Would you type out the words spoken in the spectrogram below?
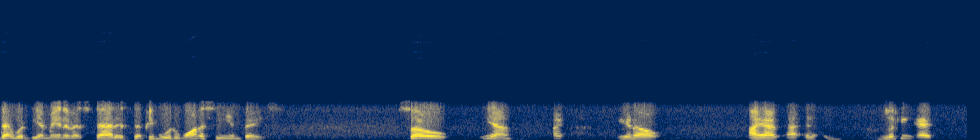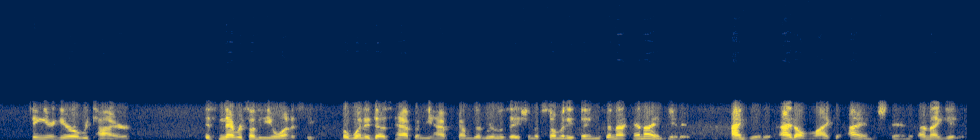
that would be a main event status that people would want to see him face. So yeah, I, you know, I, I, I looking at seeing your hero retire, it's never something you want to see. But when it does happen, you have to come to the realization of so many things, and I and I get it. I get it. I don't like it. I understand it, and I get it.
